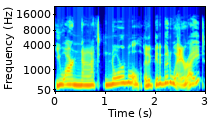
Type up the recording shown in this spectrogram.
You are not normal in a, in a good way, right?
